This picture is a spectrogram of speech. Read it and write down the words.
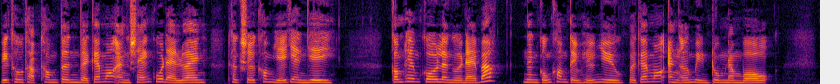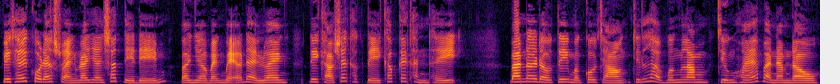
Việc thu thập thông tin về các món ăn sáng của Đài Loan thực sự không dễ dàng gì. Cộng thêm cô là người Đài Bắc nên cũng không tìm hiểu nhiều về các món ăn ở miền Trung Nam Bộ. Vì thế cô đã soạn ra danh sách địa điểm và nhờ bạn bè ở Đài Loan đi khảo sát thực địa khắp các thành thị. Ba nơi đầu tiên mà cô chọn chính là Vân Lâm, Chương Hóa và Nam Đầu.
